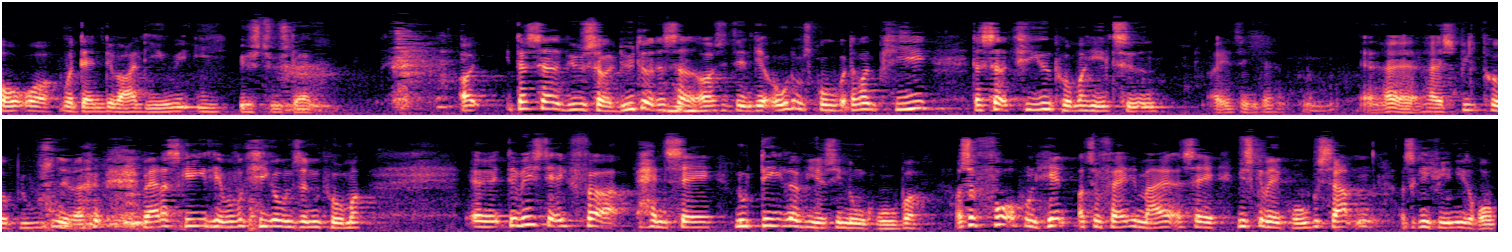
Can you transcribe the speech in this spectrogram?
over, hvordan det var at leve i Østtyskland. Og der sad vi jo så og lyttede, og der sad også den der ungdomsgruppe, og der var en pige, der sad og kiggede på mig hele tiden. Og jeg tænkte, hmm, ja, har jeg spildt på blusen, eller hvad er der sket her? Hvorfor kigger hun sådan på mig? Øh, det vidste jeg ikke før han sagde, nu deler vi os i nogle grupper. Og så får hun hen og tog fat i mig og sagde, vi skal være i gruppe sammen, og så gik vi ind i et rum.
